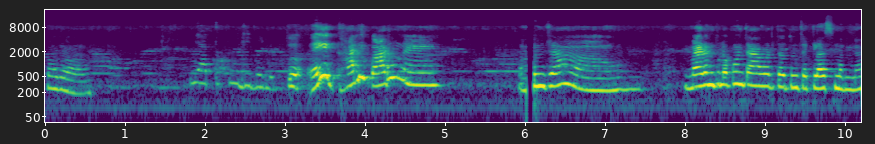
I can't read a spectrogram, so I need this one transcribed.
खरं मी आता पुरी बनवू तू ए खाली पाडू नये. तुमच्या मॅडम तुला कोणतं आवडतं तुमच्या क्लासमधलं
